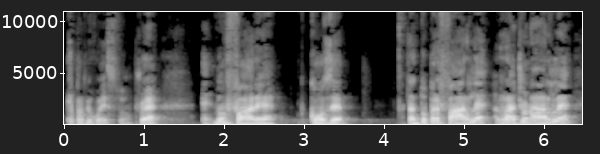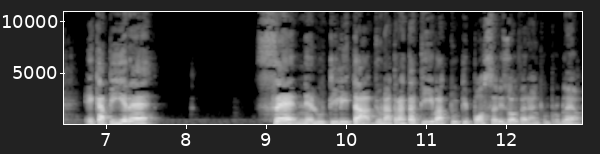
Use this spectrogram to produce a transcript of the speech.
è proprio questo, cioè eh, non fare cose tanto per farle, ragionarle e capire se nell'utilità di una trattativa tu ti possa risolvere anche un problema.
